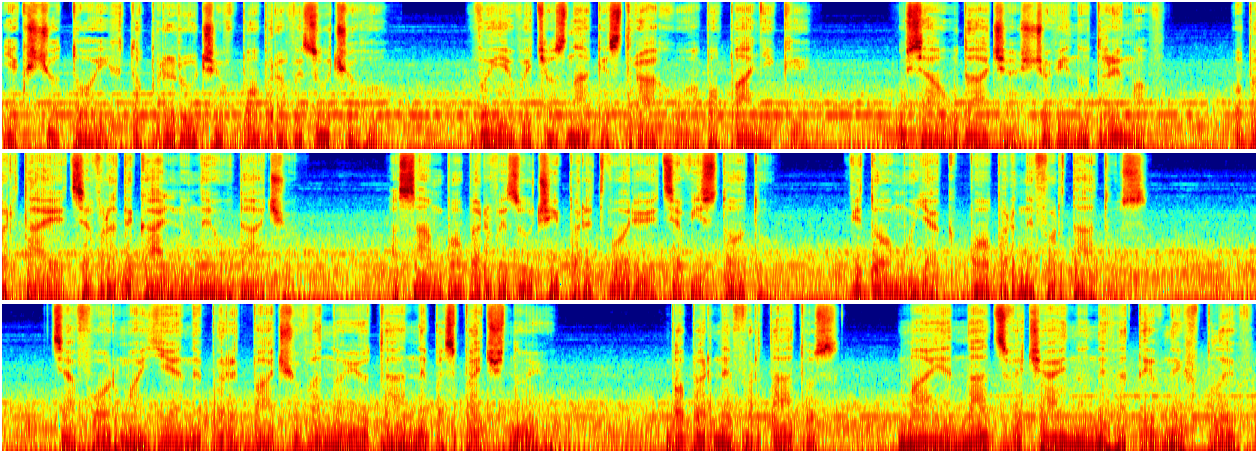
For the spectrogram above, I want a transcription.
Якщо той, хто приручив бобра везучого, виявить ознаки страху або паніки, уся удача, що він отримав, обертається в радикальну неудачу, а сам бобер везучий перетворюється в істоту, відому як бобер нефортатус. Ця форма є непередбачуваною та небезпечною. Бобер нефортатус має надзвичайно негативний вплив,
